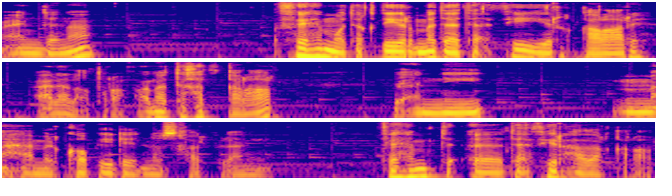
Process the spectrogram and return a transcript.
عندنا فهم وتقدير مدى تأثير قراره على الأطراف. أنا اتخذت قرار بأني ما حعمل كوبي للنسخة الفلانية. فهمت آه، تأثير هذا القرار.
